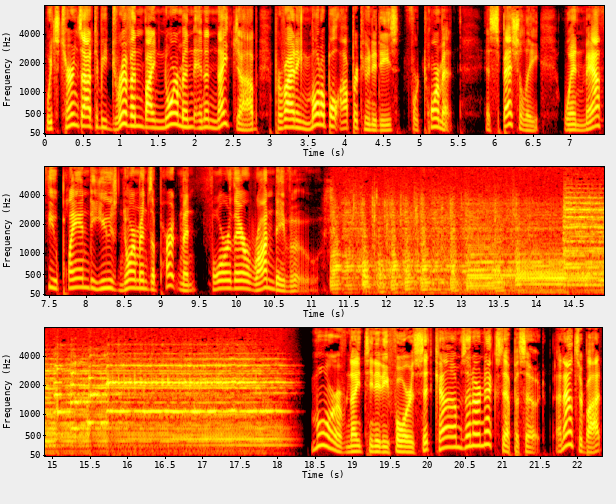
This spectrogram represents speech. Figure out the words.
which turns out to be driven by Norman in a night job, providing multiple opportunities for torment, especially when Matthew planned to use Norman's apartment for their rendezvous. More of 1984's sitcoms in our next episode. AnnouncerBot,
